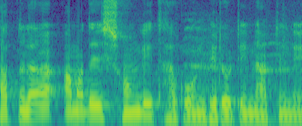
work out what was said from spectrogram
আপনারা আমাদের সঙ্গেই থাকুন ভিডিওটি না টেনে।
